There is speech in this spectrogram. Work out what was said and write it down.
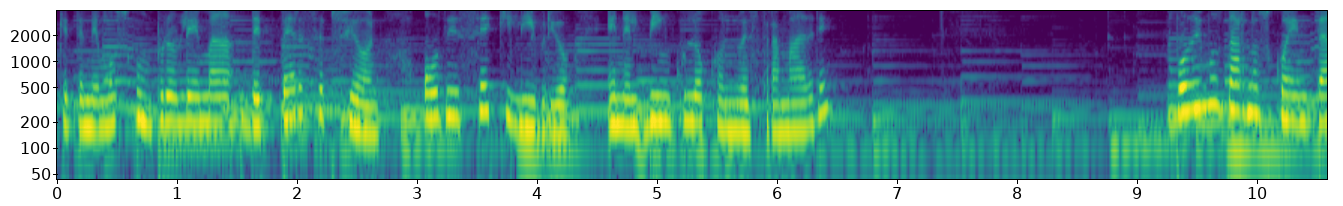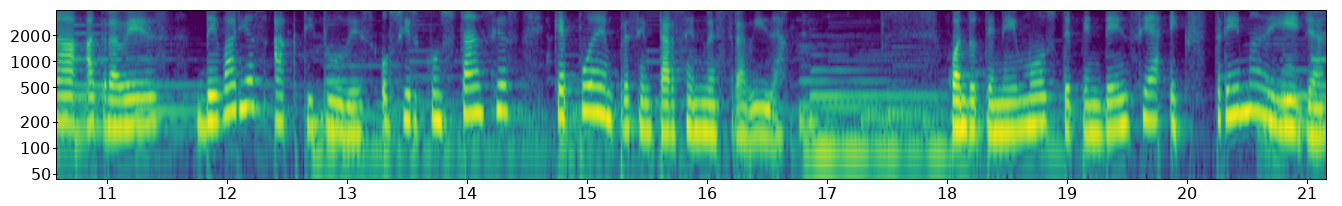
que tenemos un problema de percepción o desequilibrio en el vínculo con nuestra madre? Podemos darnos cuenta a través de varias actitudes o circunstancias que pueden presentarse en nuestra vida. Cuando tenemos dependencia extrema de ella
